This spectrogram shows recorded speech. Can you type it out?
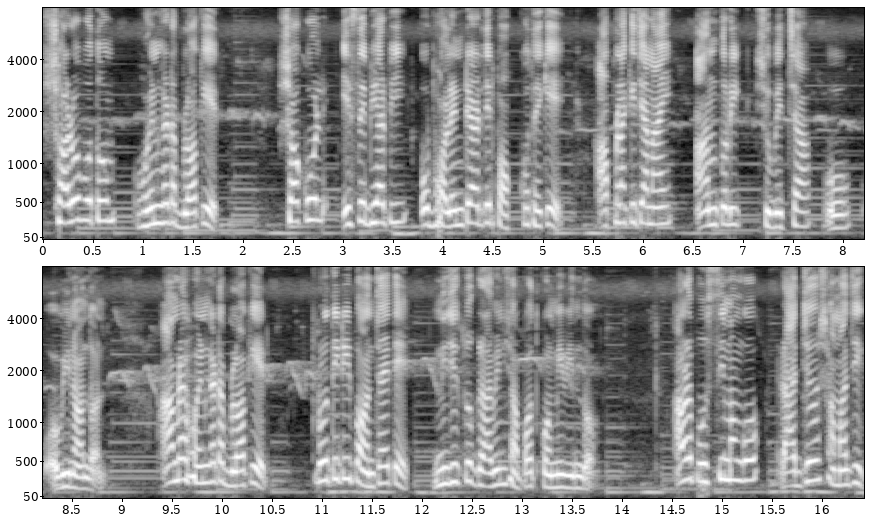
সর্বপ্রথম হরিণঘাটা ব্লকের সকল এসএভিআরপি ও ভলেন্টিয়ারদের পক্ষ থেকে আপনাকে জানাই আন্তরিক শুভেচ্ছা ও অভিনন্দন। আমরা হরিণঘাটা ব্লকের প্রতিটি পঞ্চায়েতে নিযুক্ত গ্রামীণ সম্পদ কর্মীবৃন্দ। আমরা পশ্চিমবঙ্গ রাজ্য সামাজিক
